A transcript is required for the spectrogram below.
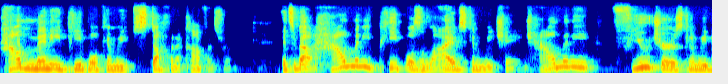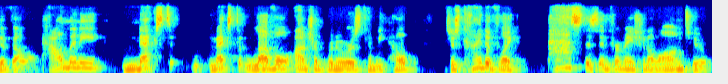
how many people can we stuff in a conference room. It's about how many people's lives can we change? How many futures can we develop? How many next next level entrepreneurs can we help just kind of like pass this information along to?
